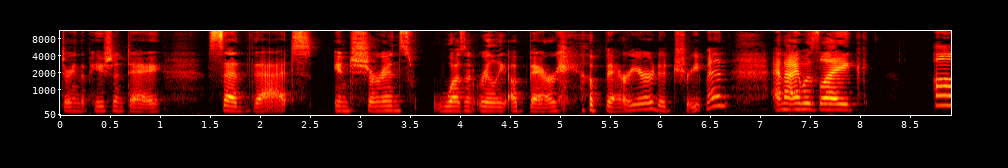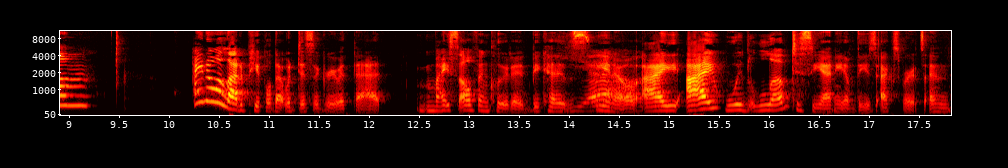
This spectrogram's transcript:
during the patient day said that insurance wasn't really a barrier a barrier to treatment. And I was like um I know a lot of people that would disagree with that myself included because yeah. you know i i would love to see any of these experts and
